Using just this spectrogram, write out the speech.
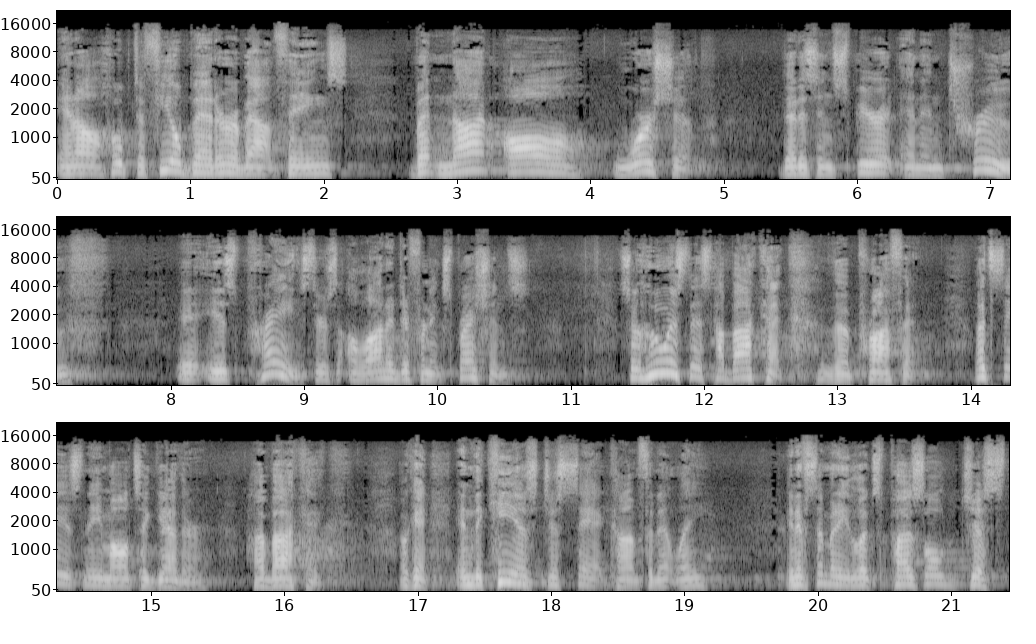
and I'll hope to feel better about things. But not all worship that is in spirit and in truth is praise. There's a lot of different expressions. So, who is this Habakkuk, the prophet? Let's say his name all together Habakkuk. Okay, and the key is just say it confidently. And if somebody looks puzzled, just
